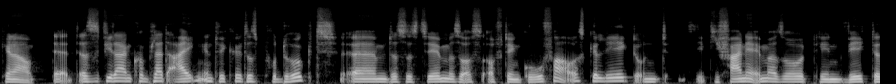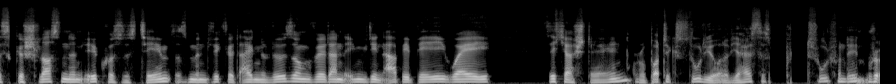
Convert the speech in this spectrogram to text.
Genau, das ist wieder ein komplett eigenentwickeltes Produkt. Ähm, das System ist auf den Gopher ausgelegt und die fahren ja immer so den Weg des geschlossenen Ökosystems. Also man entwickelt eigene Lösungen, will dann irgendwie den ABB-Way sicherstellen. Robotic Studio, oder wie heißt das Tool von denen? Ro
